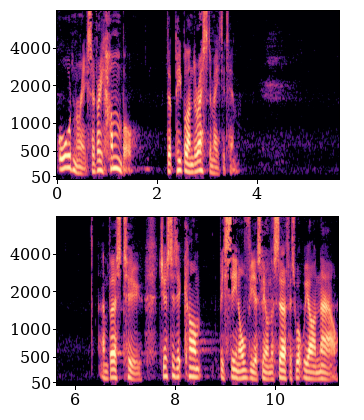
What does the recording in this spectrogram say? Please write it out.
ordinary, so very humble, that people underestimated him. And verse 2 just as it can't be seen obviously on the surface what we are now,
